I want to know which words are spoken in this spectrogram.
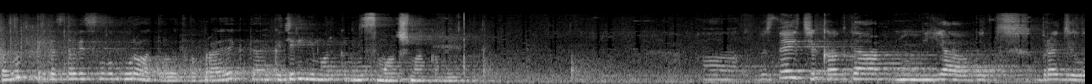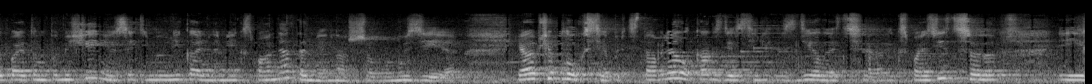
Позвольте предоставить слово куратору этого проекта Катерине Марковне Смашмаковой. Вы знаете, когда я вот бродила по этому помещению с этими уникальными экспонатами нашего музея, я вообще плохо себе представляла, как здесь сделать э, экспозицию и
